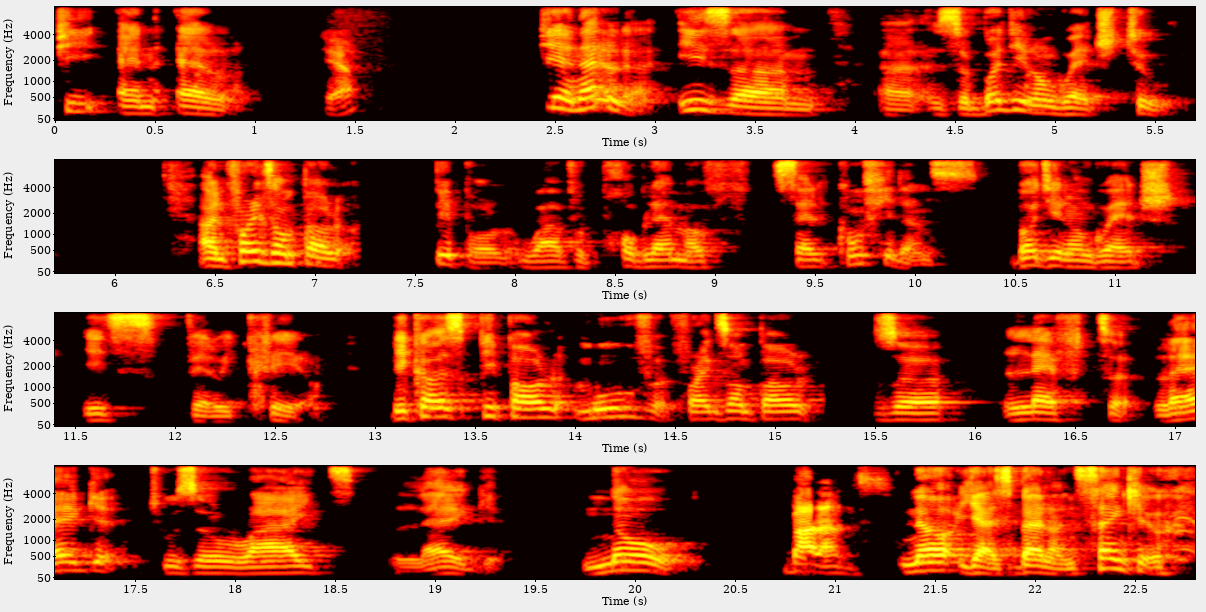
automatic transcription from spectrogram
PNL. Yeah. PNL is um, uh, the body language too. And for example, people who have a problem of self confidence, body language is very clear because people move, for example, the left leg to the right leg. No balance. No, yes, balance. Thank you.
